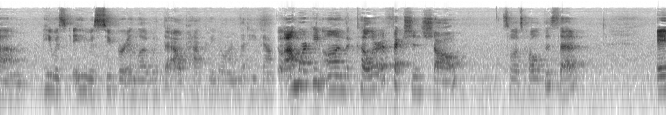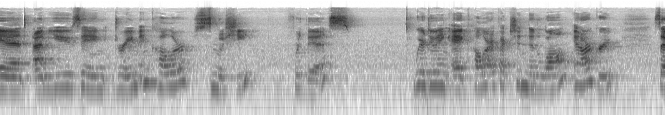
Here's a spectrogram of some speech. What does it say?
Um, he was he was super in love with the alpaca yarn that he found. So I'm working on the Color Affection shawl. So let's hold this up. And I'm using Dream in Color Smushy for this. We're doing a Color Affection knit along in our group. So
